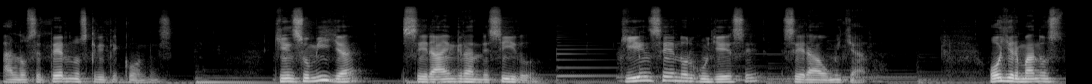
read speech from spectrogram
a los eternos criticones. Quien se humilla será engrandecido, quien se enorgullece será humillado. Hoy hermanos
